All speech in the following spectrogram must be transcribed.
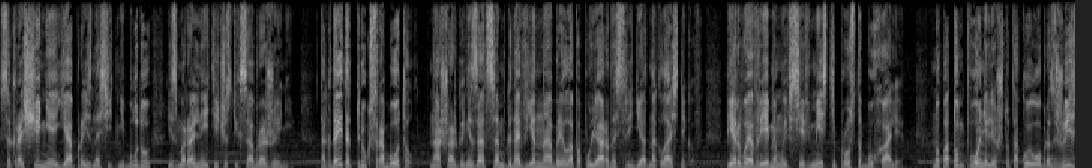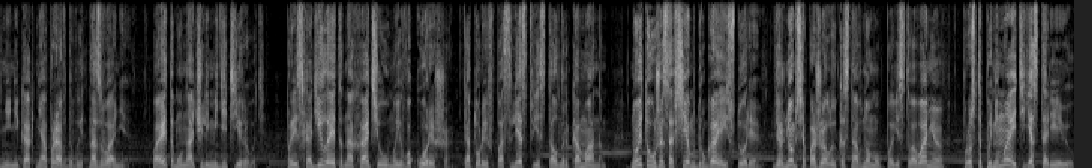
Сокращение я произносить не буду из морально-этических соображений. Тогда этот трюк сработал. Наша организация мгновенно обрела популярность среди одноклассников. Первое время мы все вместе просто бухали. Но потом поняли, что такой образ жизни никак не оправдывает название. Поэтому начали медитировать. Происходило это на хате у моего кореша, который впоследствии стал наркоманом. Но это уже совсем другая история. Вернемся, пожалуй, к основному повествованию. Просто понимаете, я старею,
